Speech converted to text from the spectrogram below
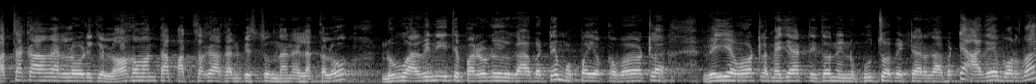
పచ్చకామెరలోడికి లోకమంతా పచ్చగా కనిపిస్తుందనే లెక్కలో నువ్వు అవినీతి పరుడు కాబట్టి ముప్పై ఒక్క ఓట్ల వెయ్యి ఓట్ల మెజార్టీతో నిన్ను కూర్చోబెట్టారు కాబట్టి అదే బురద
